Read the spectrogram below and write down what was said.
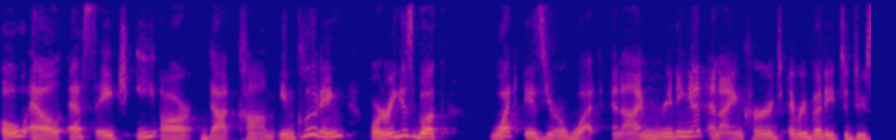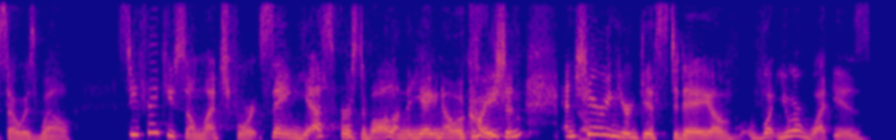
O L S H E R.com, including ordering his book, What is Your What? And I'm reading it and I encourage everybody to do so as well. Steve, thank you so much for saying yes, first of all, on the yay no equation and sharing your gifts today of what your what is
